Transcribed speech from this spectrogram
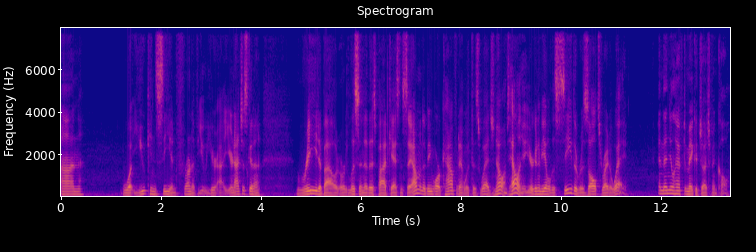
on what you can see in front of you. You're you're not just going to read about or listen to this podcast and say I'm going to be more confident with this wedge. No, I'm telling you, you're going to be able to see the results right away. And then you'll have to make a judgment call.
